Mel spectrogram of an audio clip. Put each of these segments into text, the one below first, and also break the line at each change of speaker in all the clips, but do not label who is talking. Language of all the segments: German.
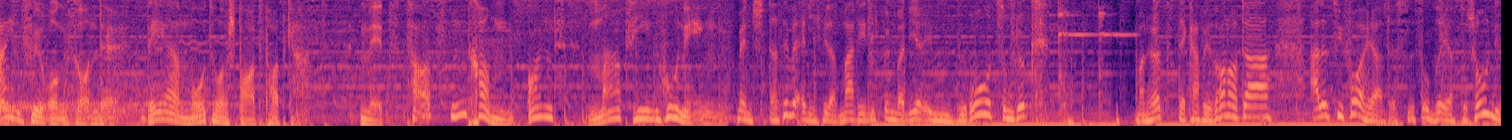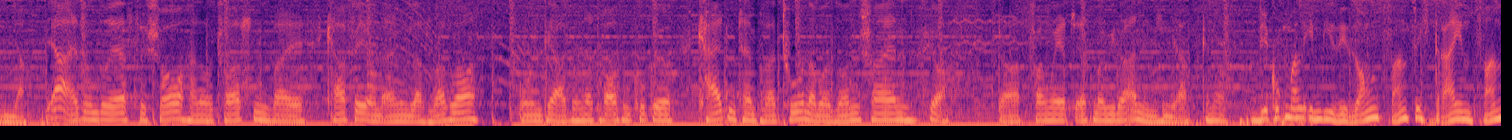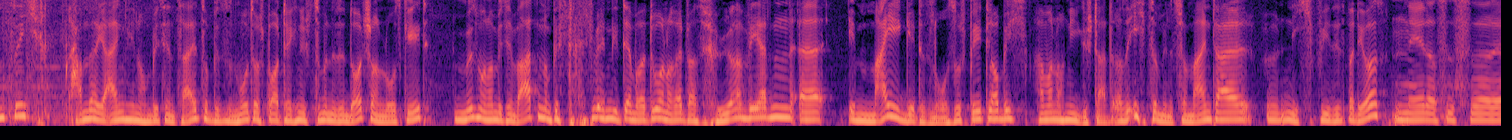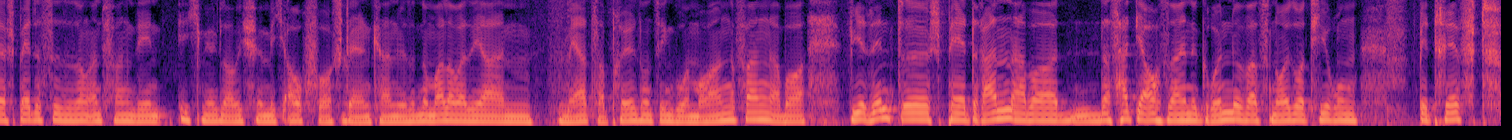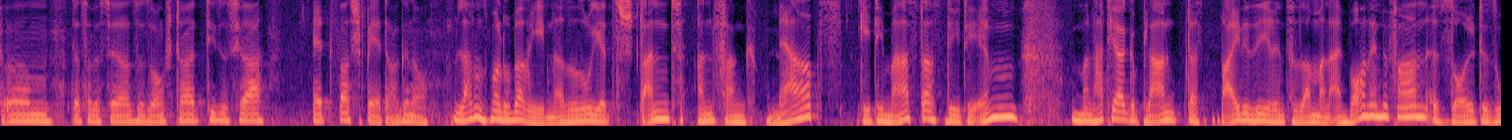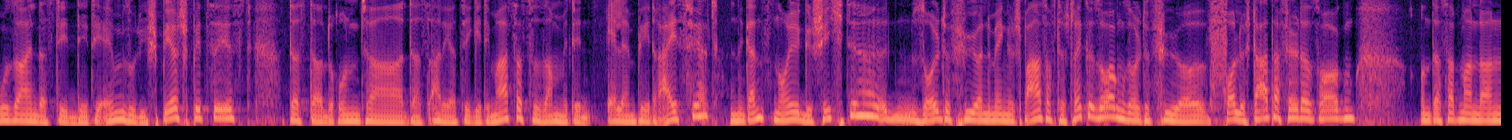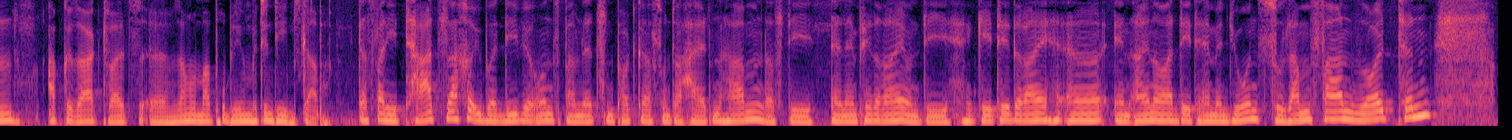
Einführungsrunde, der Motorsport-Podcast mit Thorsten Tromm und Martin Huning.
Mensch, da sind wir endlich wieder. Martin, ich bin bei dir im Büro zum Glück. Man hört's, der Kaffee ist auch noch da. Alles wie vorher. Das ist unsere erste Show in diesem Jahr.
Ja, also unsere erste Show. Hallo Thorsten bei Kaffee und einem Glas Wasser. Und ja, wenn ich nach draußen gucke, kalten Temperaturen, aber Sonnenschein, ja, da fangen wir jetzt erstmal wieder an in diesem Jahr. Genau.
Wir gucken mal in die Saison 2023. Haben wir ja eigentlich noch ein bisschen Zeit, so bis es motorsporttechnisch zumindest in Deutschland losgeht. Müssen wir noch ein bisschen warten und bis dahin werden die Temperaturen noch etwas höher werden. Äh, Im Mai geht es los. So spät, glaube ich, haben wir noch nie gestartet. Also ich zumindest für meinen Teil äh, nicht. Wie sieht es bei dir aus?
Nee, das ist äh, der späteste Saisonanfang, den ich mir, glaube ich, für mich auch vorstellen kann. Wir sind normalerweise ja im März, April, sonst irgendwo im Mai angefangen, aber wir sind äh, spät dran, aber das hat ja auch seine Gründe, was Neusortierung betrifft. Ähm, deshalb ist der Saisonstart dieses Jahr etwas später, genau.
Lass uns mal drüber reden. Also so jetzt Stand Anfang März, GT Masters, DTM. Man hat ja geplant, dass beide Serien zusammen an einem Wochenende fahren. Es sollte so sein, dass die DTM so die Speerspitze ist, dass darunter das ADAC GT Masters zusammen mit den LMP3s fährt. Eine ganz neue Geschichte, sollte für eine Menge Spaß auf der Strecke sorgen, sollte für volle Starterfelder sorgen. Und das hat man dann abgesagt, weil es, äh, sagen wir mal, Probleme mit den Teams gab.
Das war die Tatsache, über die wir uns beim letzten Podcast unterhalten haben, dass die LMP3 und die GT3 äh, in einer DTM Endurance zusammenfahren sollten.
